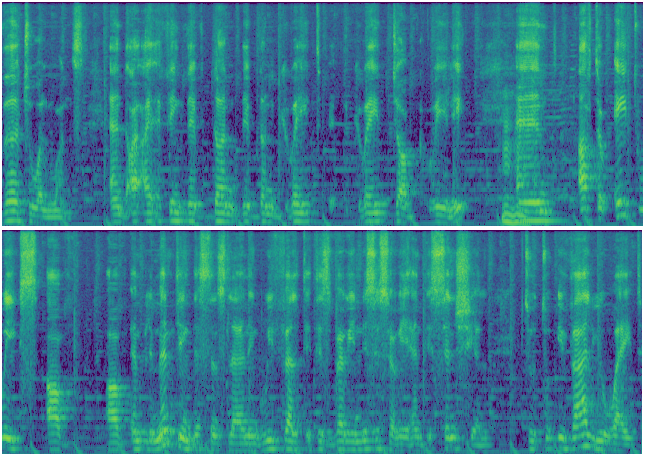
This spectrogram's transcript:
virtual ones and I, I think they've done they've done a great great job really mm-hmm. and after eight weeks of of implementing distance learning we felt it is very necessary and essential to, to evaluate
